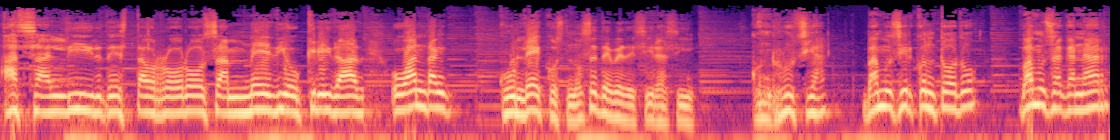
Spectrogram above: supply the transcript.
a salir de esta horrorosa mediocridad o andan culecos, no se debe decir así. Con Rusia, vamos a ir con todo, vamos a ganar.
